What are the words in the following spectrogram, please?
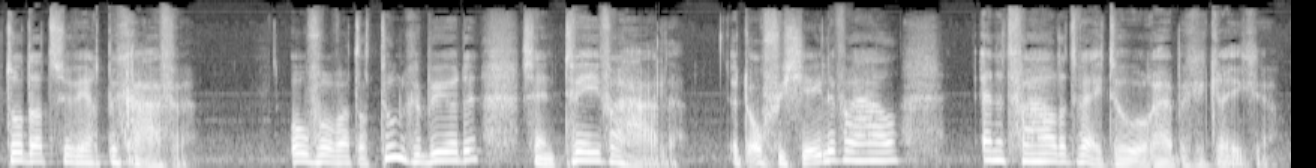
totdat ze werd begraven. Over wat er toen gebeurde zijn twee verhalen. Het officiële verhaal en het verhaal dat wij te horen hebben gekregen.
